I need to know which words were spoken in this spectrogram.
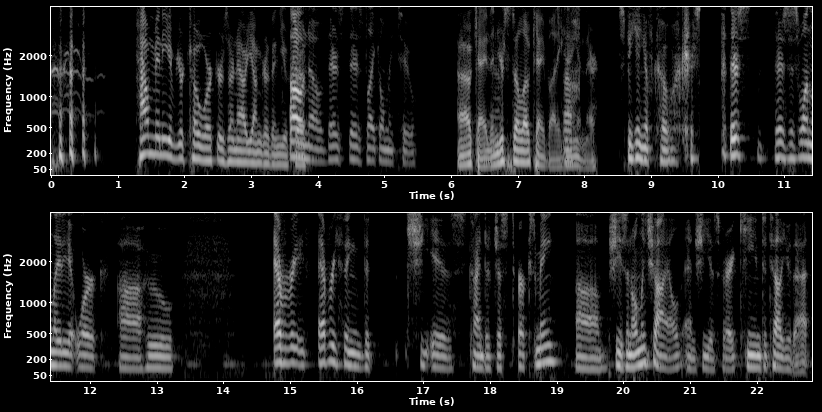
How many of your coworkers are now younger than you? Oh no, there's there's like only two. Okay, then you're still okay, buddy. Hang Ugh. in there. Speaking of coworkers, there's there's this one lady at work uh, who every everything that she is kind of just irks me. Um, she's an only child, and she is very keen to tell you that,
